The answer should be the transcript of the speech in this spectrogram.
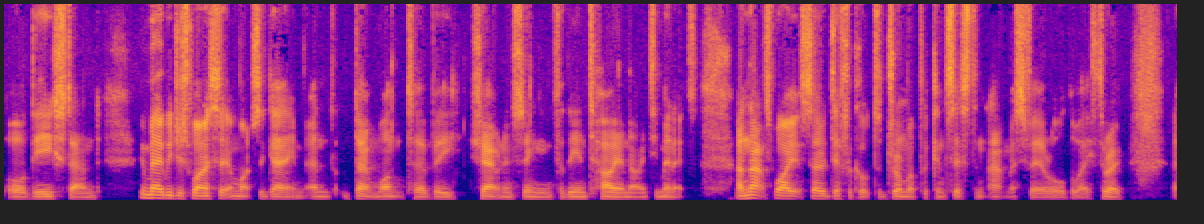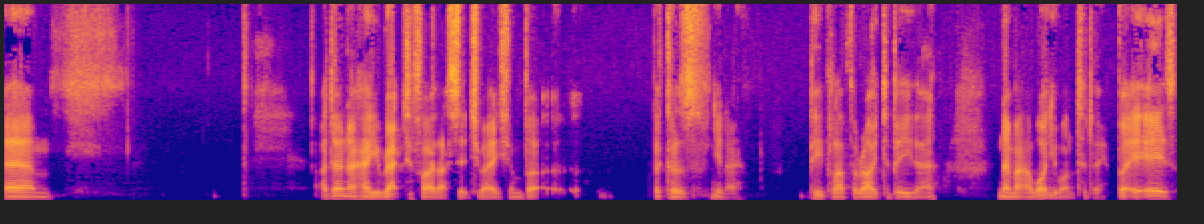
or the East Stand who maybe just want to sit and watch the game and don't want to be shouting and singing for the entire 90 minutes. And that's why it's so difficult to drum up a consistent atmosphere all the way through. Um, I don't know how you rectify that situation, but because, you know, people have the right to be there no matter what you want to do. But it is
